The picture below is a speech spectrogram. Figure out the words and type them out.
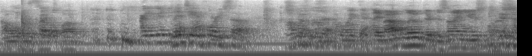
How old Okay, are the so- pipes, Bob? are you gonna do that Nineteen after? forty-seven. How much was that? Like that. They've outlived their design usefulness.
